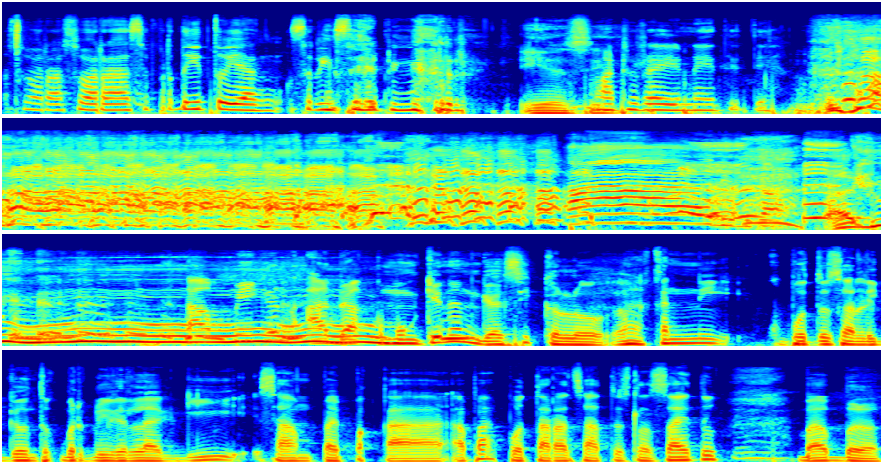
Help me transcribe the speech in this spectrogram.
suara-suara seperti itu yang sering saya dengar Iya sih. Madura United ya. ah dibuka Aduh. Tapi kan ada kemungkinan gak sih kalau ah, kan nih keputusan liga untuk bergulir lagi sampai peka apa putaran satu selesai itu bubble.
